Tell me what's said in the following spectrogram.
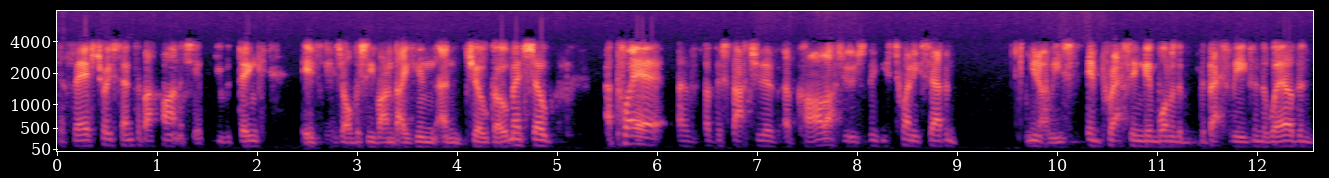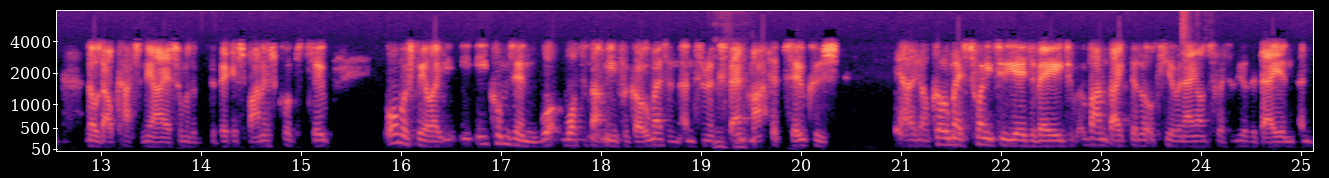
the first choice centre back partnership you would think is, is obviously Van Dijk and, and, Joe Gomez. So a player of, of the stature of, of Carlos, who's I think he's 27. You know, he's impressing in one of the, the, best leagues in the world and no doubt catching the eye of some of the, the biggest Spanish clubs too almost feel like he, he comes in. What what does that mean for Gomez and, and to an extent mm-hmm. Matip too? Because you know Gomez, 22 years of age. Van Dijk did a little Q and A on Twitter the other day, and, and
